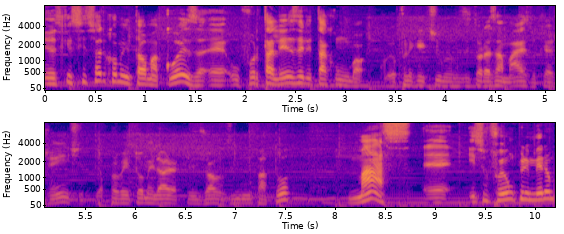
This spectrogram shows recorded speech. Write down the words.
Eu esqueci só de comentar uma coisa. É, o Fortaleza, ele tá com. Eu falei que ele tinha umas vitórias a mais do que a gente, aproveitou melhor aqueles jogos e empatou. Mas, é, isso foi um primeiro.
